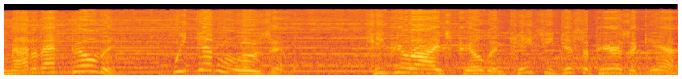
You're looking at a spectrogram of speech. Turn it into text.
came out of that building. We didn't lose him. Keep your eyes peeled in case he disappears again.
